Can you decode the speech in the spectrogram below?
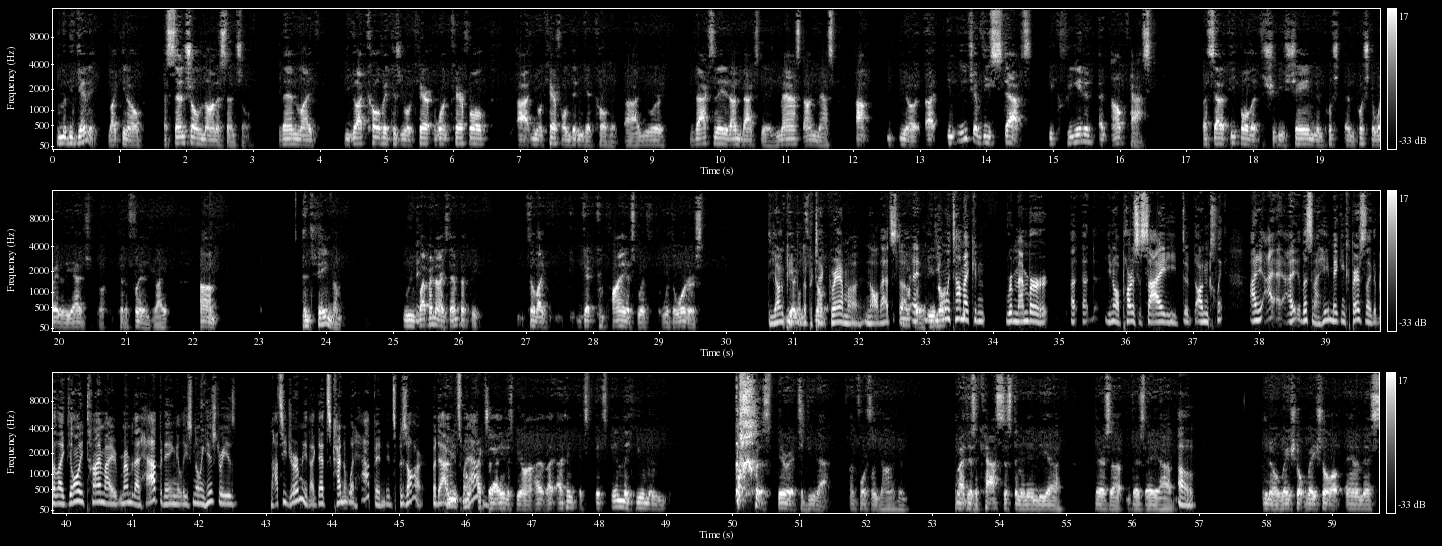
from the beginning, like, you know, essential, non essential. Then, like, you got COVID because you were care- weren't careful uh, you were careful and didn't get COVID. Uh, you were vaccinated, unvaccinated, masked, unmasked. Uh, you know, uh, in each of these steps, we created an outcast, a set of people that should be shamed and pushed and pushed away to the edge, uh, to the fringe, right? Um, and shame them. We weaponized empathy to like get compliance with with orders. The young people you know, to protect grandma and all that stuff. the only time I can remember a, a, you know a part of society to unclean. I, I, I listen. I hate making comparisons like that, but like the only time I remember that happening, at least knowing history, is Nazi Germany. Like that's kind of what happened. It's bizarre, but I, I mean, mean, it's what happened. Actually, I think it's beyond. I, I think it's it's in the human spirit to do that. Unfortunately, Jonathan, right? There's a caste system in India. There's a there's a uh, oh, you know, racial racial animus.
